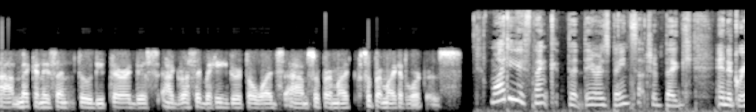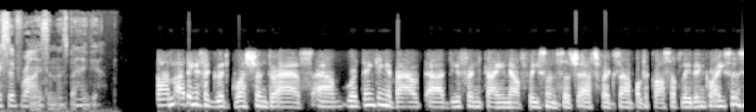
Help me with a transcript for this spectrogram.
uh, mechanism to deter this aggressive behavior towards um, supermarket, supermarket workers. Why do you think that there has been such a big and aggressive rise in this behavior? Um, I think it's a good question to ask. Um, we're thinking about uh, different kind of reasons, such as, for example, the cost of living crisis.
